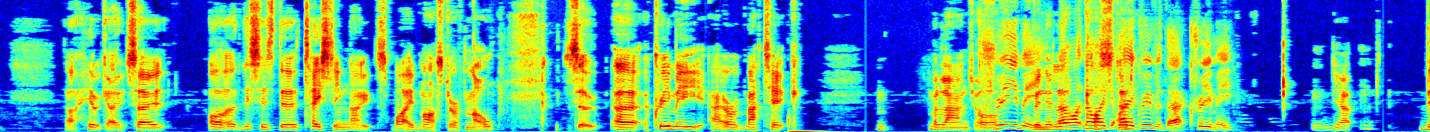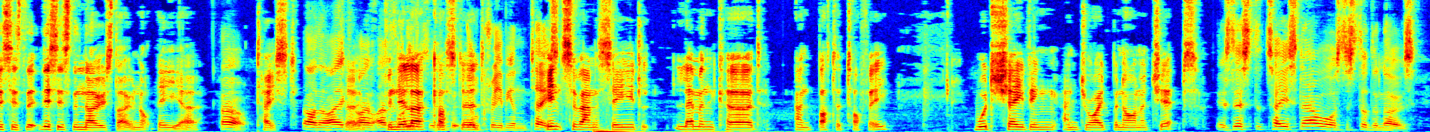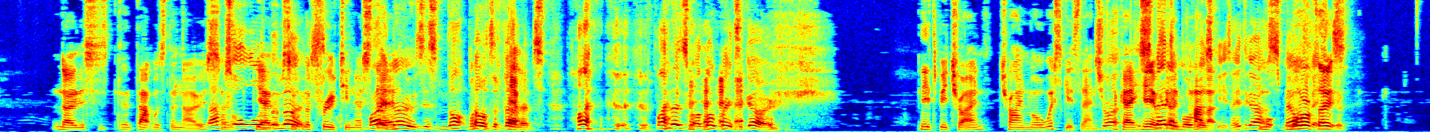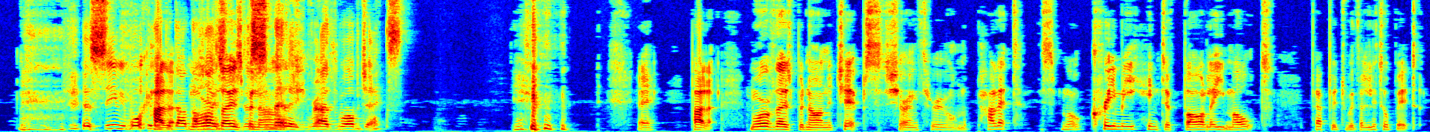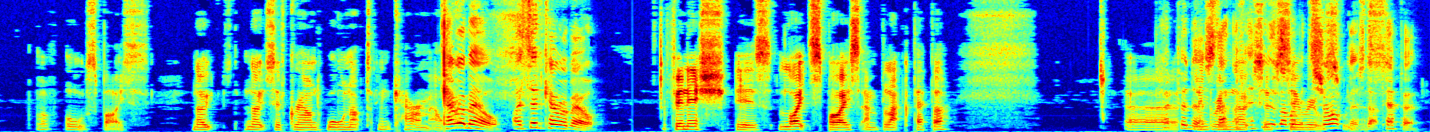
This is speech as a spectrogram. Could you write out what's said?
Oh, here we go. So, oh, this is the tasting notes by Master of Malt. So, uh, a creamy aromatic m- melange of Creamy. vanilla, no, I- no I. I agree with that. Creamy. Yeah. This is the this is the nose though, not the uh, Oh. taste. Oh no, I, So, I, I vanilla, thought it was a little custard, little creamy on the taste. Hints of aniseed, lemon curd, and butter toffee. Wood shaving and dried banana chips. Is this the taste now, or is this still the nose? No, this is the, that was the nose. That was so, all yeah, the sort of nose. the fruitiness My there. nose is not well developed. My, my nose has got a long way to go. Need to be trying trying more whiskies then. Try, okay, here we smelling go. more palate. whiskies. I need to go out More- and smell more of things. those- Just see me walking up and down the More high of street, just smelling random objects. okay, palate. More of those banana chips showing through on the palate. This more creamy hint of barley malt, peppered with a little bit of allspice. Note, notes of ground walnut and caramel. Caramel. I said caramel. Finish is light spice and black pepper. Uh, Pepperness. That, I think of that might be sharpness. That pepper.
